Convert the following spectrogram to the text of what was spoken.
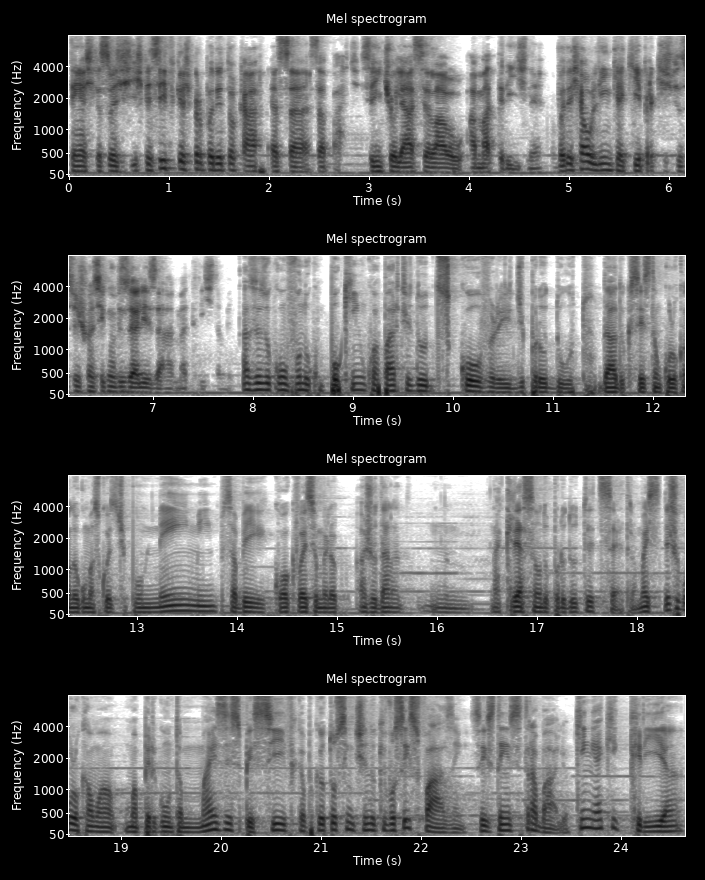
tem as pessoas específicas para poder tocar essa, essa parte. Se a gente olhar, sei lá, a matriz, né? Vou deixar o link aqui para que as pessoas consigam visualizar a matriz também. Às vezes eu confundo um pouquinho com a parte do discovery de produto, dado que vocês estão colocando algumas coisas tipo naming, saber qual que vai ser o melhor, ajudar na, na criação do produto, etc. Mas deixa eu colocar uma, uma pergunta mais específica, porque eu estou sentindo que vocês fazem, vocês têm esse trabalho. Quem é que cria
